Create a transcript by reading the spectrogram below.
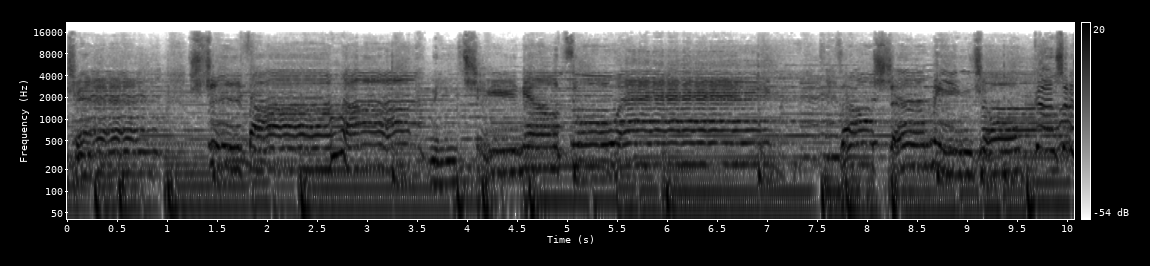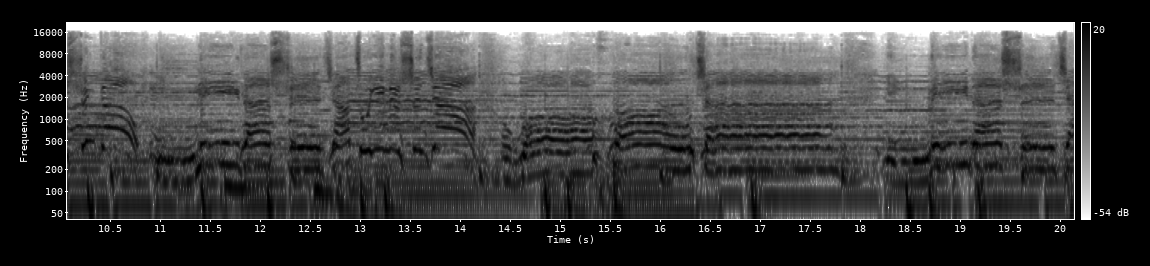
权，释放。你奇妙作为，在生命中更深的宣告，因你的十架，主因你的十架，我活着；因你的十架，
